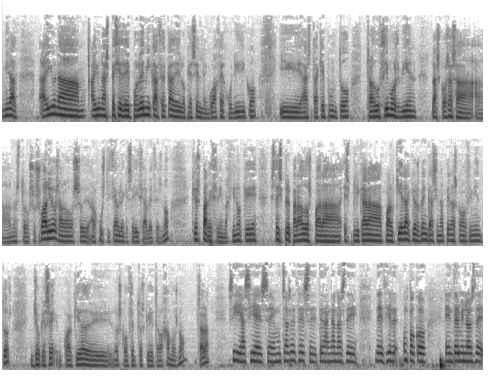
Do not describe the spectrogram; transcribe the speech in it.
mirad, hay una hay una especie de polémica acerca de lo que es el lenguaje jurídico y hasta qué punto traducimos bien las cosas a, nuestros usuarios, a los, eh, al justiciable que se dice a veces, ¿no? ¿Qué os parece? Me imagino que estáis preparados para explicar a cualquiera que os venga sin apenas conocimientos, yo que sé, cualquiera de los conceptos que trabajamos, ¿no? Sara. Sí, así es. Eh, muchas veces eh, te dan ganas de, decir un poco en términos de,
